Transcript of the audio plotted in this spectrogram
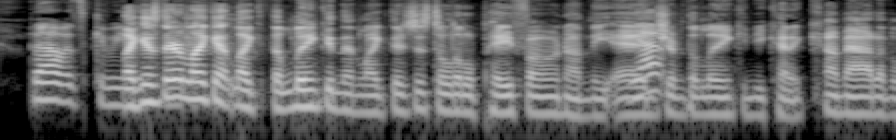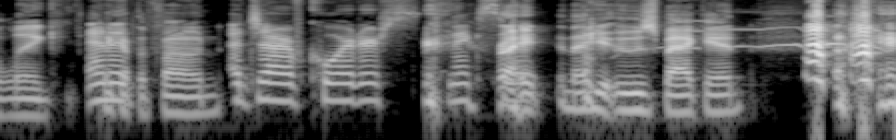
that was communicated. Like, is there like at like the link, and then like there's just a little payphone on the edge Yep. of the link, and you kind of come out of the link, And pick it- up the phone, a jar of quarters next right, and then you ooze back in. Okay.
